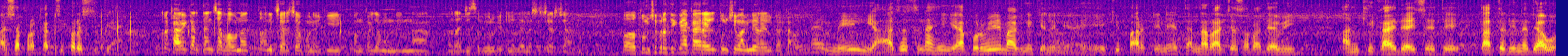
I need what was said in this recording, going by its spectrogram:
अशा प्रकारची परिस्थिती आहे. मात्र कार्यकर्त्यांच्या भावनात आणि चर्चा पण आहे की पंकजा मुंडेंना राज्यसभेवर घेतलं जाईल अशी चर्चा आहे. तुमची प्रतिक्रिया काय राहील? तुमची मागणी राहील का? काय? नाही, मी आजच नाही यापूर्वी मागणी केलेली आहे की पार्टीने त्यांना राज्यसभा द्यावी. आणखी काय द्यायचं आहे ते तातडीनं द्यावं.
